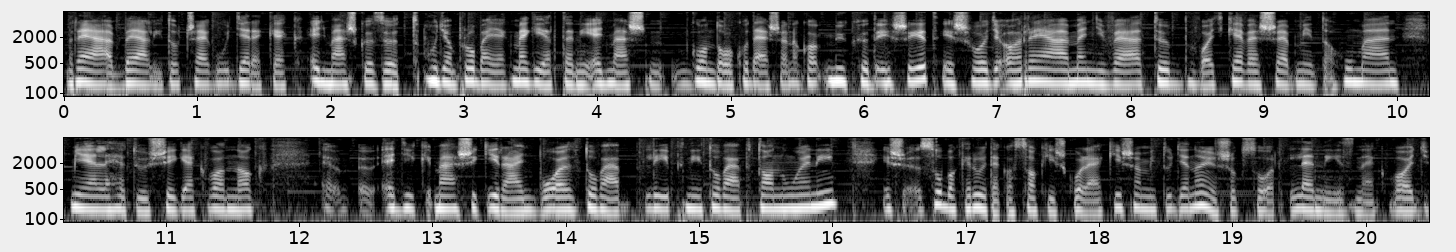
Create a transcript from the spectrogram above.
reál beállítottságú gyerekek egymás között hogyan próbálják megérteni egymás gondolkodásának a működését, és hogy a reál mennyivel több vagy kevesebb, mint a humán, milyen lehetőségek vannak egyik másik irányból tovább lépni, tovább tanulni, és szóba kerültek a szakiskolák is, amit ugye nagyon sokszor lenéznek, vagy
